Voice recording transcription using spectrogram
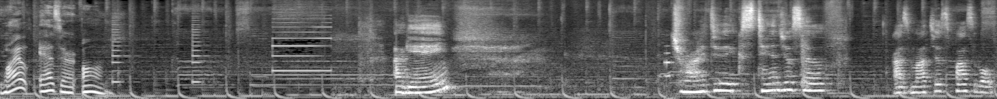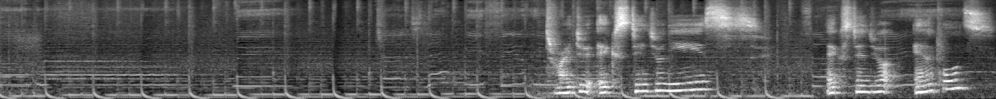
while ads are on. Again. Try to extend yourself as much as possible. Try to extend your knees, extend your ankles,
